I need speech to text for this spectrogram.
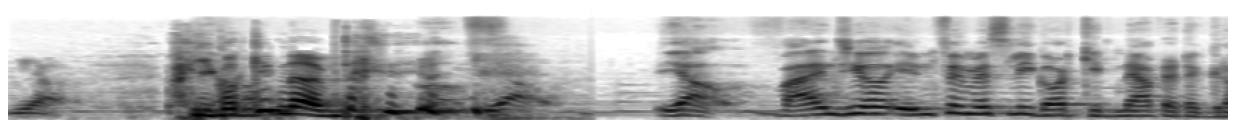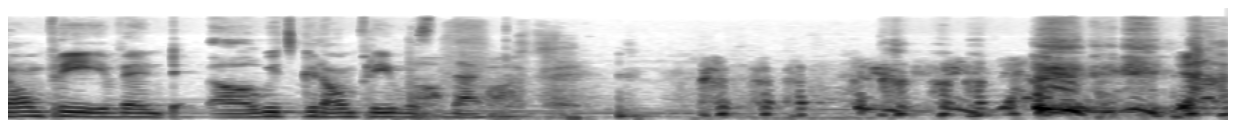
yeah. He got kidnapped. Yeah. Yeah, Fangio infamously got kidnapped at a Grand Prix event. Uh, which Grand Prix was that? yeah.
